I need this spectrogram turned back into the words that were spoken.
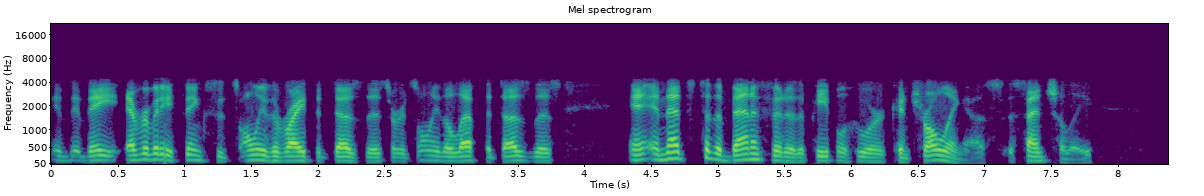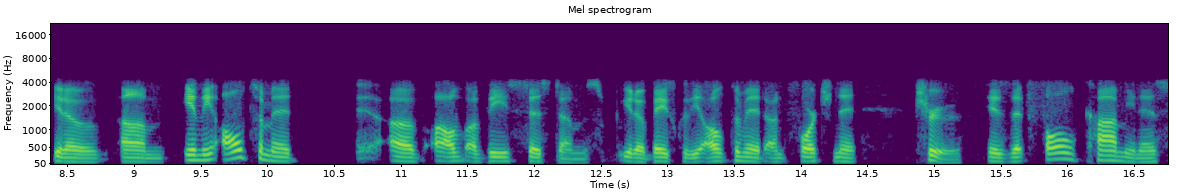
they everybody thinks it's only the right that does this, or it's only the left that does this, and, and that's to the benefit of the people who are controlling us, essentially. You know, um, in the ultimate uh, of of these systems, you know, basically the ultimate unfortunate truth is that full communists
